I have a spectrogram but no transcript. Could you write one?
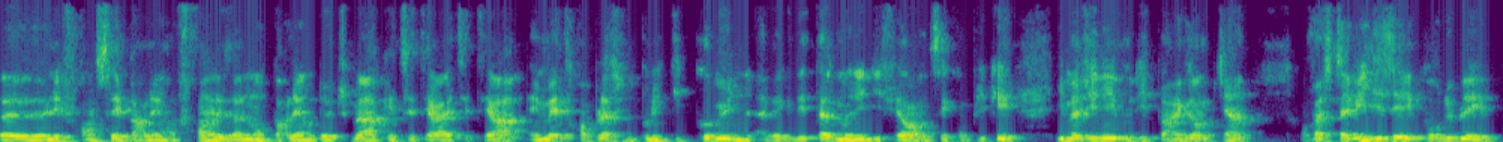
Euh, les Français parlaient en franc, les Allemands parlaient en Deutschmark, etc., etc. Et mettre en place une politique commune avec des tas de monnaies différentes, c'est compliqué. Imaginez, vous dites par exemple, tiens, on va stabiliser les cours du blé.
